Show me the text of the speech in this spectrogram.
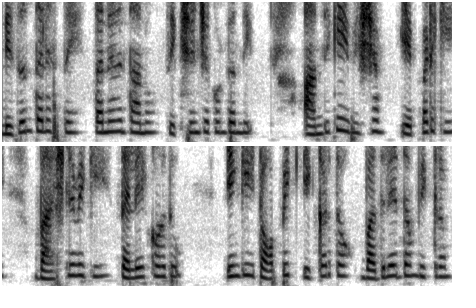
నిజం తెలిస్తే తనని తాను శిక్షించుకుంటుంది. అందుకే ఈ విషయం ఎప్పటికీ వైష్ణవికి తెలియకూడదు. ఇంక ఈ టాపిక్ ఇక్కడితో వదిలేద్దాం విక్రమ్.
